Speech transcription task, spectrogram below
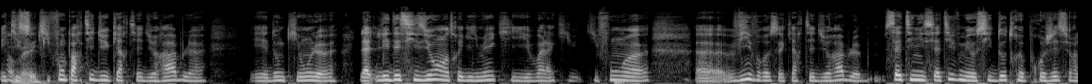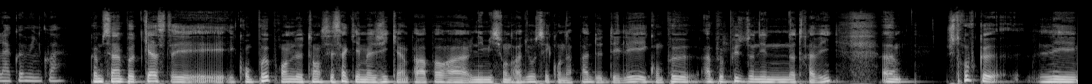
Et qui, ah, qui font partie du quartier durable et donc qui ont le, les décisions entre guillemets qui voilà qui, qui font euh, euh, vivre ce quartier durable, cette initiative, mais aussi d'autres projets sur la commune quoi. Comme c'est un podcast et, et qu'on peut prendre le temps, c'est ça qui est magique hein, par rapport à une émission de radio, c'est qu'on n'a pas de délai et qu'on peut un peu plus donner notre avis. Euh, je trouve que les,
